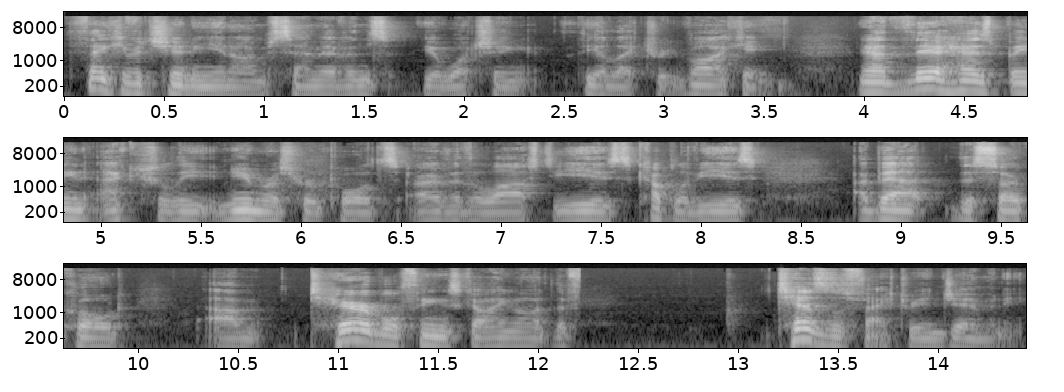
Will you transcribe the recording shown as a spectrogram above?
Thank you for tuning in. I'm Sam Evans. You're watching The Electric Viking. Now, there has been actually numerous reports over the last years, couple of years, about the so-called um, terrible things going on at the Tesla's factory in Germany.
